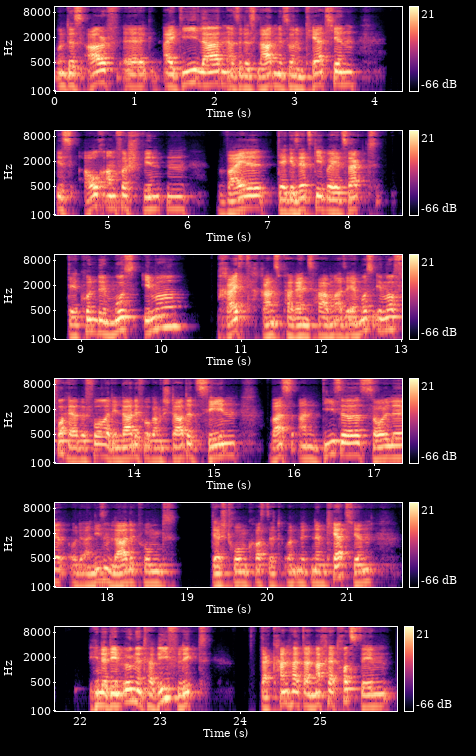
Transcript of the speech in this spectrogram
Und das RFID-Laden, also das Laden mit so einem Kärtchen, ist auch am Verschwinden, weil der Gesetzgeber jetzt sagt, der Kunde muss immer Preistransparenz haben. Also er muss immer vorher, bevor er den Ladevorgang startet, sehen, was an dieser Säule oder an diesem Ladepunkt der Strom kostet. Und mit einem Kärtchen, hinter dem irgendein Tarif liegt, da kann halt dann nachher trotzdem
